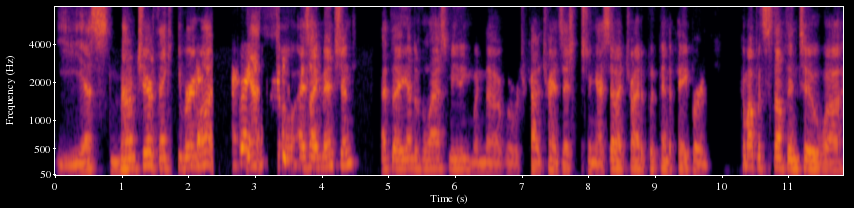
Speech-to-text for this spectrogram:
Yes, Madam Chair, thank you very Okay. much. Great. Yes, so as I mentioned at the end of the last meeting when uh, we were kind of transitioning, I said I'd try to put pen to paper and come up with something to, uh,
